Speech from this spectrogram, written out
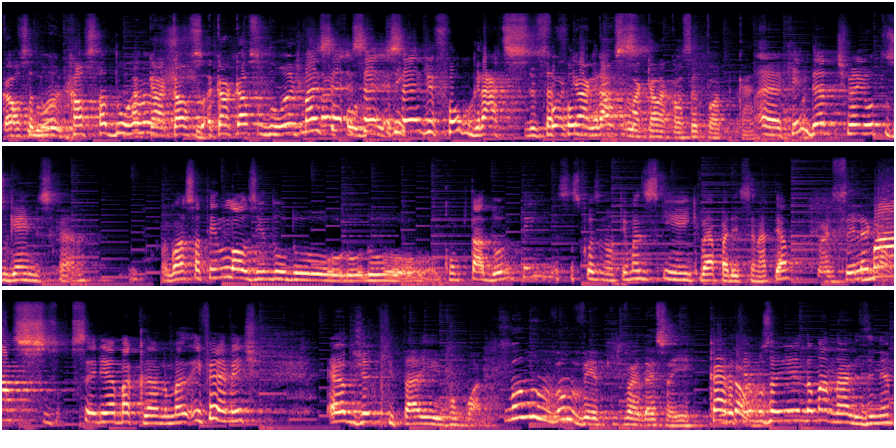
Calça do, calça do anjo. Aquela calça, aquela calça do anjo. Mas isso sai é, assim. é de fogo grátis. Isso é Pô, fogo grátis. calça, mas aquela calça é top, cara. É, quem dera tiver em outros games, cara. Agora só tem no LOLzinho do, do, do- do computador, não tem essas coisas não. Tem mais skin aí que vai aparecer na tela. Vai ser legal. Mas seria bacana. Mas infelizmente é do jeito que tá e vambora. Vamos, vamos ver o que que vai dar isso aí. Cara, Então, temos aí ainda uma análise, né?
